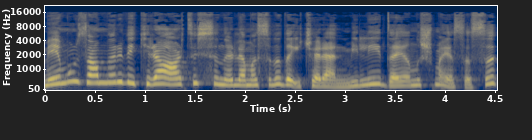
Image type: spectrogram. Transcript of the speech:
Memur zamları ve kira artış sınırlamasını da içeren Milli Dayanışma Yasası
